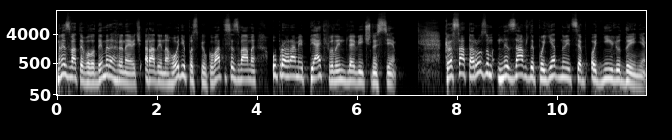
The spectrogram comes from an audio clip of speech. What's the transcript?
Мене звати Володимир Гриневич. Радий нагоді поспілкуватися з вами у програмі «5 хвилин для вічності. Краса та розум не завжди поєднуються в одній людині.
